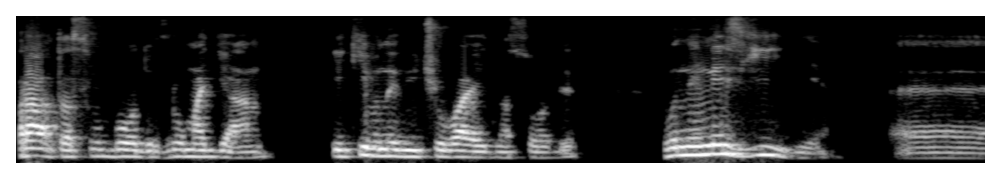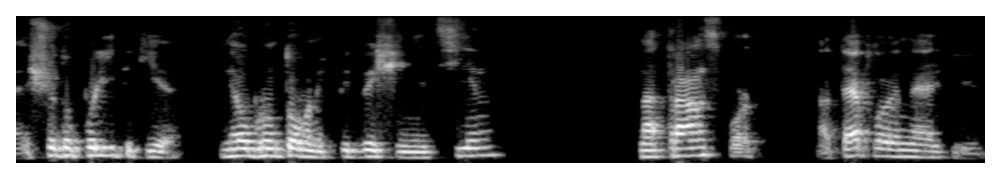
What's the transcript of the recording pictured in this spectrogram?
прав та свободи громадян, які вони відчувають на собі. Вони не згідні е, щодо політики необґрунтованих підвищення цін на транспорт, на теплоенергію,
